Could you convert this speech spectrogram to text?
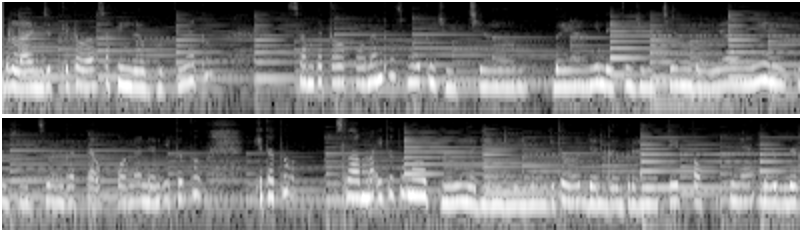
berlanjut gitu loh saking gabutnya tuh sampai teleponan tuh sampai 7 jam. Bayangin deh 7 jam bayangin 7 jam gak teleponan. Dan itu tuh kita tuh selama itu tuh ngobrol gak diem-diem gitu loh dan gak berhenti topiknya bener-bener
